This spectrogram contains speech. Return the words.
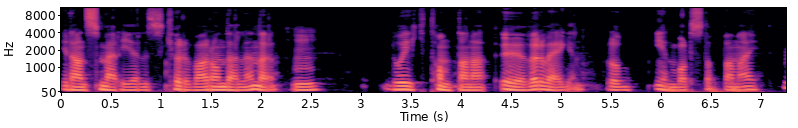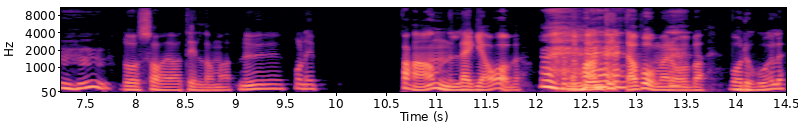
i den Smärjels kurva, rondellen där. Mm. Då gick tomtarna över vägen för att enbart stoppa mig. Mhm. Då sa jag till dem att nu får ni fan lägga av. Och han tittade på mig då och bara, vadå eller?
